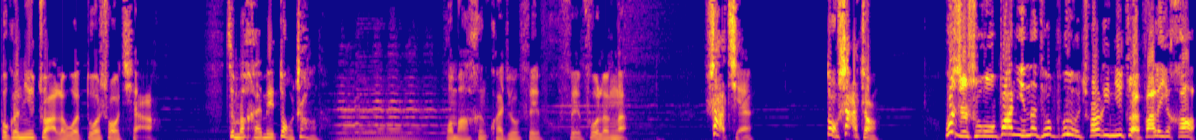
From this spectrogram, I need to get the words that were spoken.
不过你转了我多少钱啊？怎么还没到账呢？”我妈很快就回复回复了我：“啥钱？到啥账？我只说我把你那条朋友圈给你转发了一下。”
